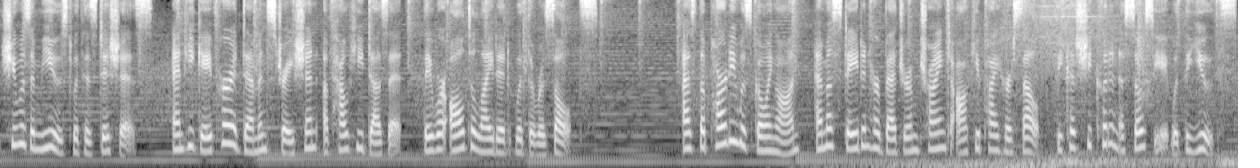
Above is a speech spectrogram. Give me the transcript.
She was amused with his dishes, and he gave her a demonstration of how he does it. They were all delighted with the results. As the party was going on, Emma stayed in her bedroom trying to occupy herself because she couldn't associate with the youths.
